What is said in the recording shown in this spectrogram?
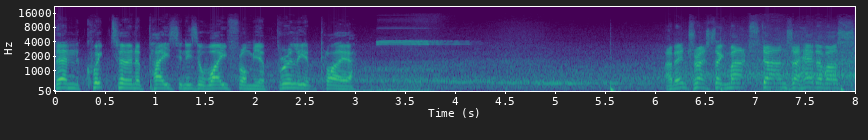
then quick turn of pace and he's away from you. Brilliant player. An interesting match stands ahead of us.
